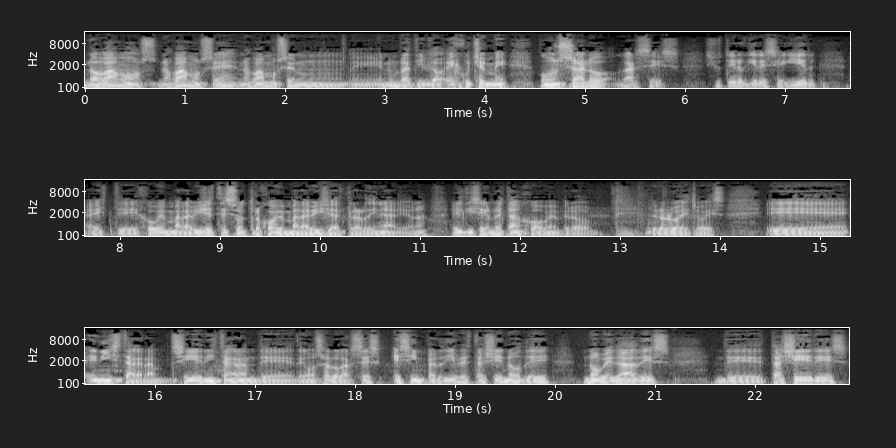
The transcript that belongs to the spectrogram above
nos vamos, nos vamos, ¿eh? Nos vamos en, en un ratito. Escúchenme, Gonzalo Garcés. Si usted lo quiere seguir a este joven maravilla, este es otro joven maravilla extraordinario, ¿no? Él dice que no es tan joven, pero, pero lo es, lo es. Eh, en Instagram, sí, en Instagram de, de Gonzalo Garcés es imperdible, está lleno de novedades, de talleres,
